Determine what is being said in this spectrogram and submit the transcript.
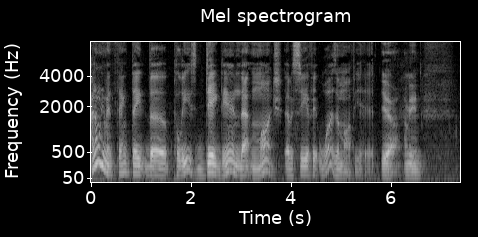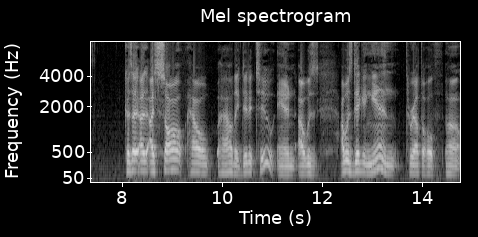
I don't even think they the police digged in that much to see if it was a mafia hit yeah. I mean, because I, I, I saw how how they did it too, and I was I was digging in throughout the whole uh,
